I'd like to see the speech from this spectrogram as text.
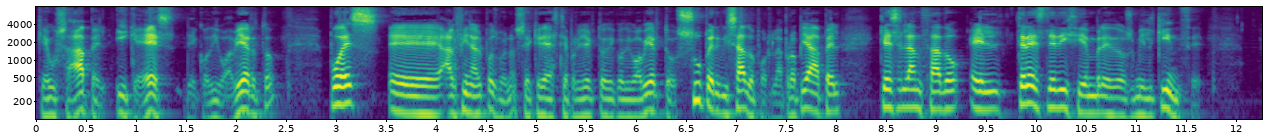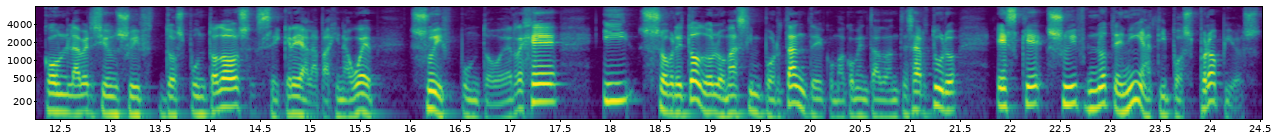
que usa Apple y que es de código abierto, pues eh, al final, pues bueno, se crea este proyecto de código abierto supervisado por la propia Apple, que es lanzado el 3 de diciembre de 2015 con la versión Swift 2.2 se crea la página web swift.org y sobre todo lo más importante, como ha comentado antes Arturo, es que Swift no tenía tipos propios,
